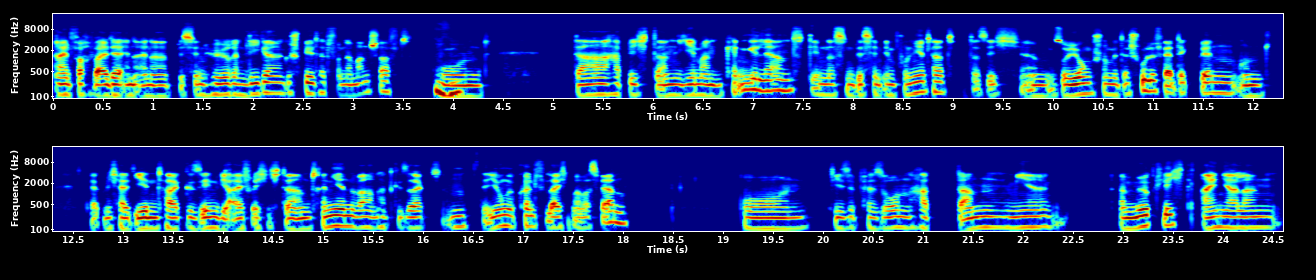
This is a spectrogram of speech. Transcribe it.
Einfach weil der in einer bisschen höheren Liga gespielt hat von der Mannschaft. Mhm. Und da habe ich dann jemanden kennengelernt, dem das ein bisschen imponiert hat, dass ich ähm, so jung schon mit der Schule fertig bin. Und der hat mich halt jeden Tag gesehen, wie eifrig ich da am Trainieren war und hat gesagt, hm, der Junge könnte vielleicht mal was werden. Und diese Person hat dann mir ermöglicht, ein Jahr lang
